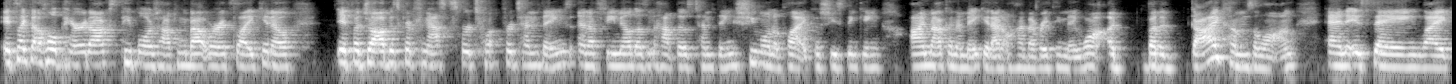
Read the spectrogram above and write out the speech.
it's like that whole paradox people are talking about where it's like, you know, if a job description asks for tw- for 10 things and a female doesn't have those 10 things, she won't apply because she's thinking I'm not going to make it. I don't have everything they want. A, but a guy comes along and is saying like,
